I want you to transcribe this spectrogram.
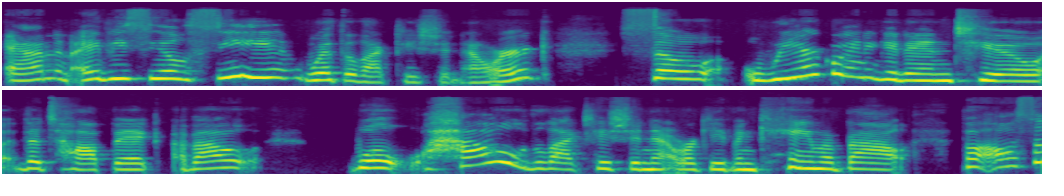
and an IBCLC with the Lactation Network. So we are going to get into the topic about well, how the Lactation Network even came about, but also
